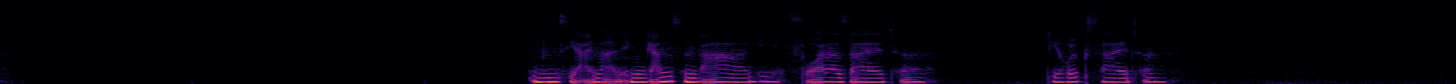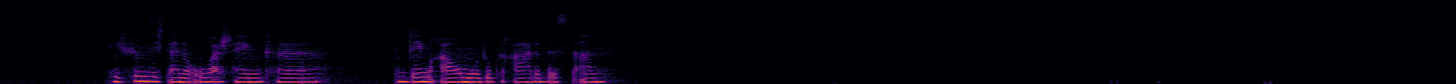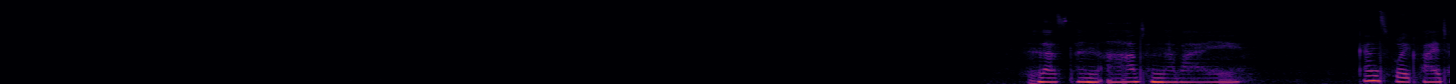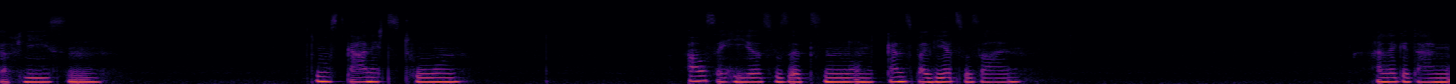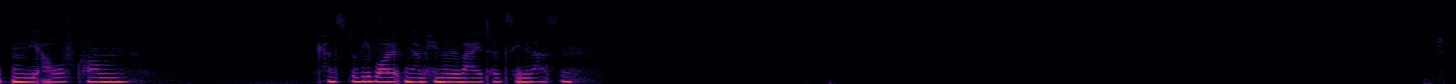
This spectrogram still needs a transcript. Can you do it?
Nimm sie einmal im Ganzen wahr, die Vorderseite, die Rückseite. Wie fühlen sich deine Oberschenkel in dem Raum, wo du gerade bist, an? Lass deinen Atem dabei ganz ruhig weiter fließen. Du musst gar nichts tun, außer hier zu sitzen und ganz bei dir zu sein. Alle Gedanken, die aufkommen, kannst du wie Wolken am Himmel weiterziehen lassen.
